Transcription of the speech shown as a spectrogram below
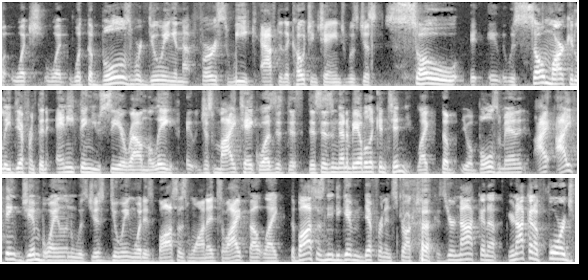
what, what, what, what the Bulls were doing in that first week after the coaching change was just so, it, it was so markedly different than anything you see around the league. It, just my take was that this, this isn't going to be able to continue. Like the, you know, Bulls man, I, I think Jim Boylen was just doing what his bosses wanted. So I felt like the bosses need to give him different instructions because you're not gonna you're not gonna forge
